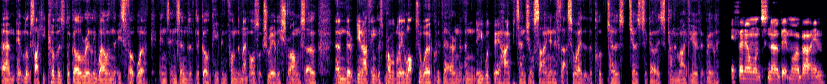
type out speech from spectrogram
Um, it looks like he covers the goal really well, and that his footwork in, in terms of the goalkeeping fundamentals looks really strong. So, um, there, you know, I think there's probably a lot to work with there, and, and he would be a high potential signing if that's the way that the club chose chose to go. Is kind of my view of it, really. If anyone wants to know a bit more about him,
